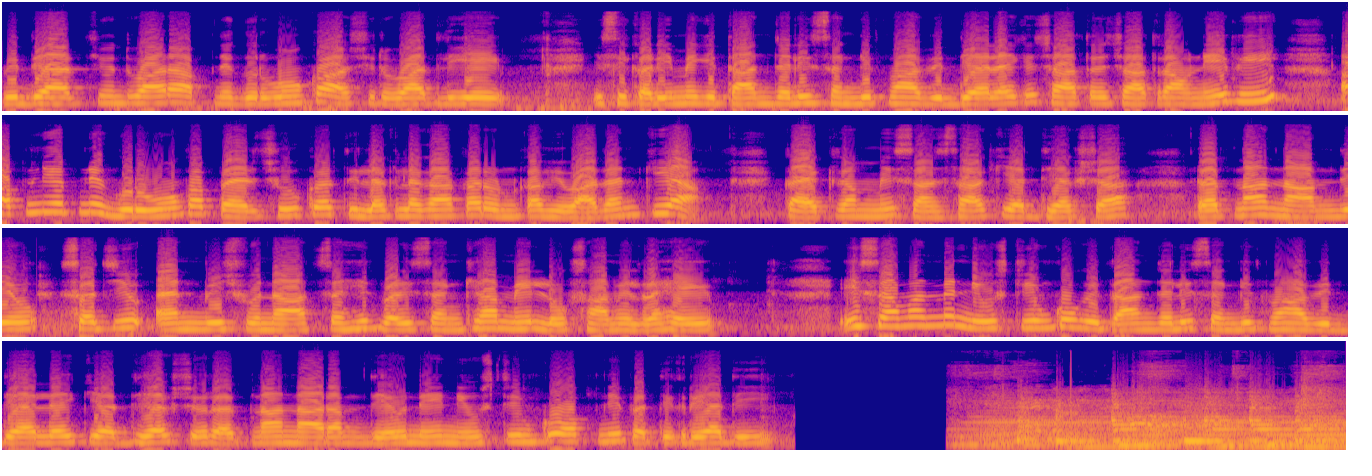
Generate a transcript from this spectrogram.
विद्यार्थियों द्वारा अपने गुरुओं का आशीर्वाद लिए। इसी कड़ी में गीतांजलि संगीत महाविद्यालय के छात्र छात्राओं ने भी अपने अपने गुरुओं का पैर छूकर तिलक लगाकर उनका अभिवादन किया। कार्यक्रम में संस्था की अध्यक्षा रत्ना नामदेव, सचिव एन विश्वनाथ सहित बड़ी संख्या में लोग शामिल रहे। इस संबंध में न्यूज़ टीम को गीतांजलि संगीत महाविद्यालय की अध्यक्ष रत्ना नारायण देव ने न्यूज़ टीम को अपनी प्रतिक्रिया दी। Thank you.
